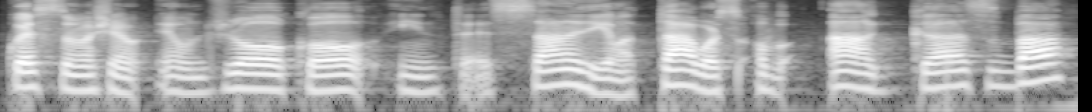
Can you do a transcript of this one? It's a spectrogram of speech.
Questo invece è un gioco interessante, si chiama Towers of Agasba.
